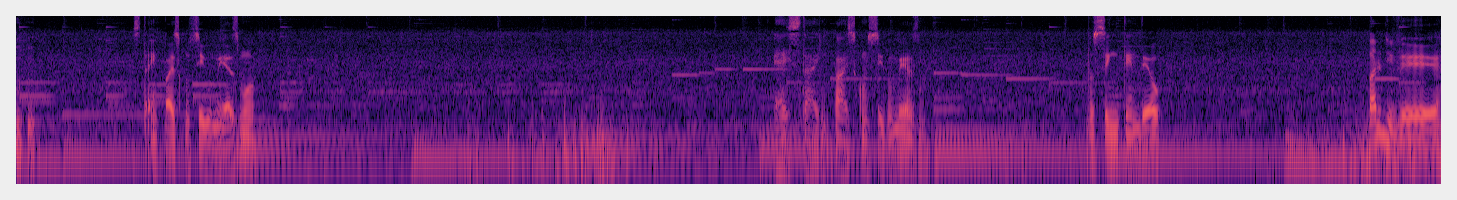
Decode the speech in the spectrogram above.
Estar em paz consigo mesmo é estar em paz consigo mesmo. Você entendeu? Pare de ver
